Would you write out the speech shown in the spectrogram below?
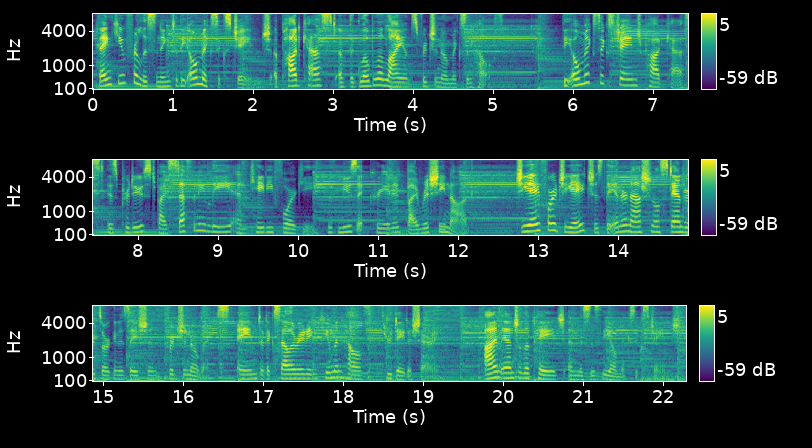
Thank you for listening to the Omics Exchange, a podcast of the Global Alliance for Genomics and Health. The Omics Exchange podcast is produced by Stephanie Lee and Katie Forgy, with music created by Rishi Nag. GA4GH is the international standards organization for genomics, aimed at accelerating human health through data sharing. I'm Angela Page, and this is the Omics Exchange.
